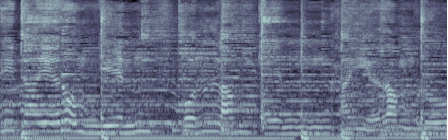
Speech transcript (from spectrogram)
ให้ใจร่มเย็นผลลำเค็นให้ร่ำรวย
